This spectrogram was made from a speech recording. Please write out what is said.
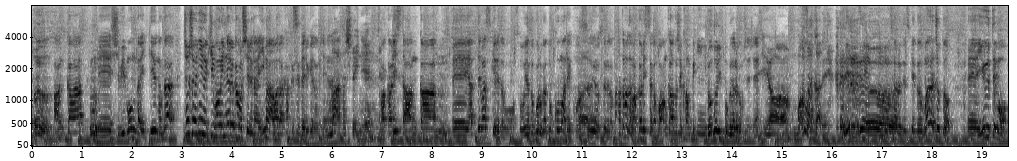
プールはアンカー、うん。えー守備問題っていうのが徐々に浮き彫りになるかもしれない。今はまだ隠せてるけどみたいな、うんまあ確かにね、バカリスタアンカー、うん。えーやってますけれどもそういうところがどこまでこうはい通用するのか、はたまたバカリスタがもうアンカーとして完璧にロドリっぽくなるかもしれないしね。いやーまさかね。全然可能性あるんですけどまだちょっと、えー言うても、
